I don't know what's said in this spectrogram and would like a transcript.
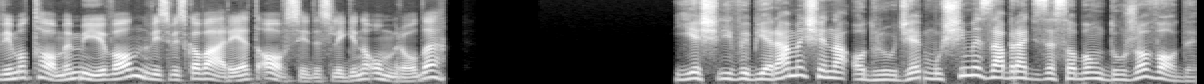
Vi må ta med mye vann hvis vi skal være i et avsidesliggende område. Jeśli wybieramy się na odludzie, musimy zabrać ze sobą dużo wody.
